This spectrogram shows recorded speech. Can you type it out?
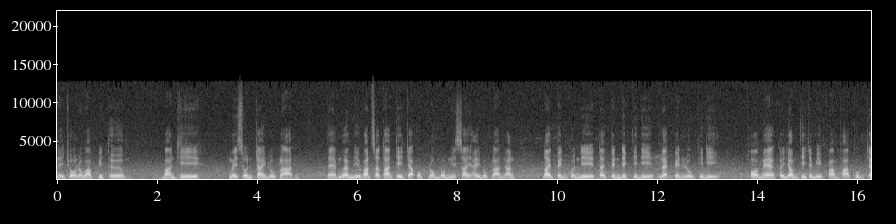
ในช่วงระหว่างปิดเทอมบางที ไม่สนใจลูกหลาน แต่เมื่อมีวัดสถานที่จะอบรมบ่มนิสัยให้ลูกหลานนั้น ได้เป็นคนดีได้เป็นเด็กที่ดีและเป็นลูกที่ดี พ่อแม่ก็ย่อมที่จะมีความภาคภูมิใจ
